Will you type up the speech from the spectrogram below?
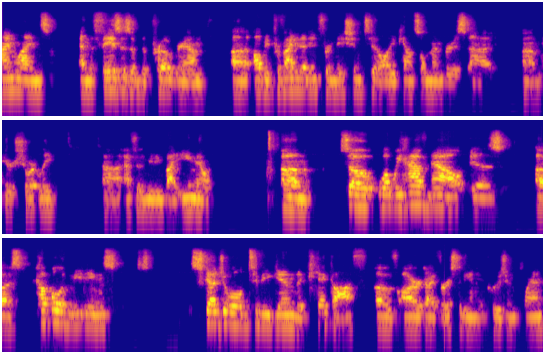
timelines and the phases of the program. Uh, I'll be providing that information to all you council members uh, um, here shortly uh, after the meeting by email. Um, so what we have now is a couple of meetings scheduled to begin the kickoff of our diversity and inclusion plan.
